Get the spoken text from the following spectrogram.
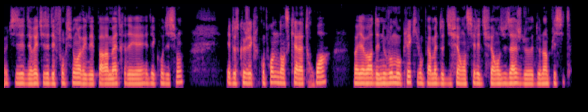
utiliser des réutiliser des fonctions avec des paramètres et des, conditions. Et de ce que j'ai cru comprendre dans Scala 3, il va y avoir des nouveaux mots clés qui vont permettre de différencier les différents usages de, de l'implicite.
